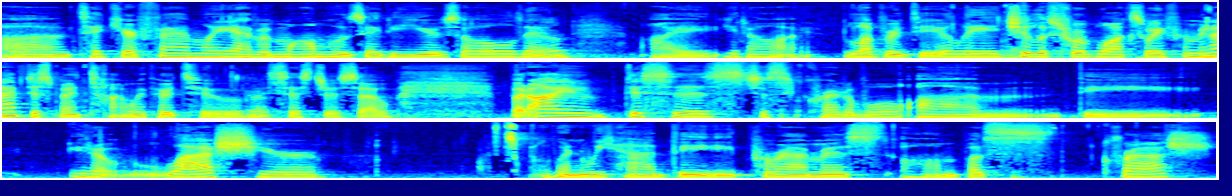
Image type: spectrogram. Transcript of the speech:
um, take care of family. I have a mom who's 80 years old, and I, you know, I love her dearly. She lives four blocks away from me, and I have to spend time with her too, my sister. So, but I, this is just incredible. Um, the, you know, last year when we had the Paramus um, bus crash,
